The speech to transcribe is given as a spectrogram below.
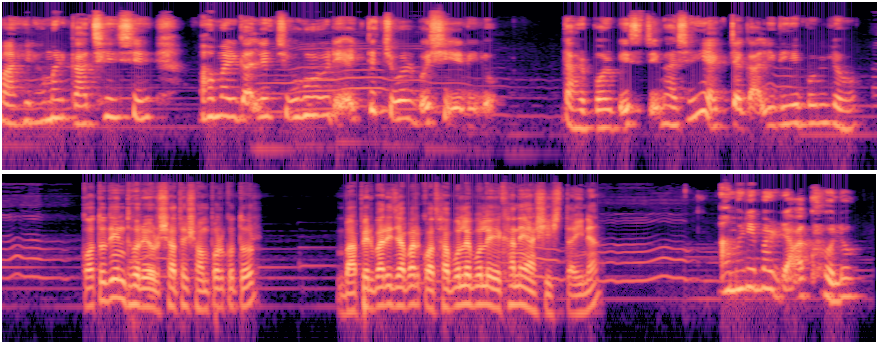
মাহির আমার কাছে এসে আমার গালে জোরে একটা চোর বসিয়ে দিল। তারপর বৃষ্টি ভাষায় একটা গালি দিয়ে বলল কতদিন ধরে ওর সাথে সম্পর্ক তোর? বাপের বাড়ি যাবার কথা বলে বলে এখানে আসিস তাই না? আমার এবার রাগ হলো।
